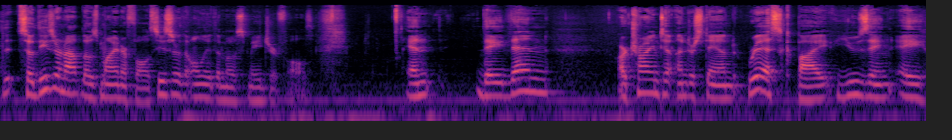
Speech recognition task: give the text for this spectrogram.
th- so these are not those minor falls; these are the, only the most major falls, and they then are trying to understand risk by using a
